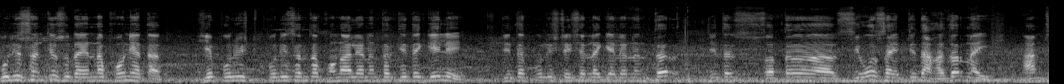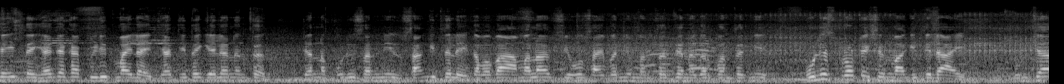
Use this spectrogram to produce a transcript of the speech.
पोलिसांचे सुद्धा यांना फोन येतात. हे पोलीस पोलिसांचा फोन आल्यानंतर तिथे गेले तिथं पोलीस स्टेशनला गेल्यानंतर तिथं स्वतः सीओ साहेब तिथं हजर नाही. आमच्या इथल्या ह्या ज्या काय पीडित महिला आहेत ह्या तिथे गेल्यानंतर त्यांना पोलिसांनी सांगितलेलं आहे का बाबा आम्हाला शिवसाहेबांनी साहेबांनी नगरपंचायतनी पोलीस प्रोटेक्शन मागितलेलं आहे. तुमच्या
